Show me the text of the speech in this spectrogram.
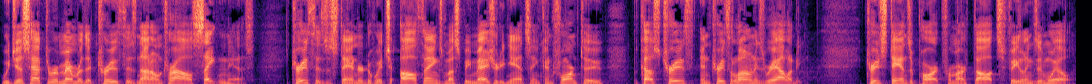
We just have to remember that truth is not on trial, Satan is. Truth is the standard to which all things must be measured against and conformed to, because truth and truth alone is reality. Truth stands apart from our thoughts, feelings, and will.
